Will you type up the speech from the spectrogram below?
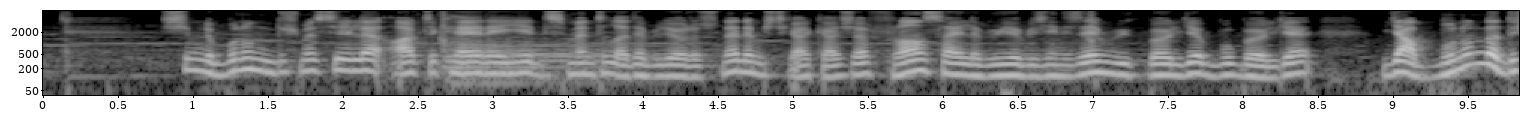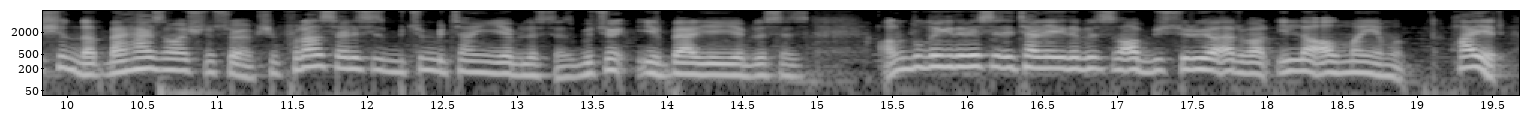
Şimdi bunun düşmesiyle artık HR'yi dismantle edebiliyoruz. Ne demiştik arkadaşlar? Fransa ile büyüyebileceğiniz en büyük bölge bu bölge. Ya bunun da dışında ben her zaman şunu söylüyorum. Şimdi Fransa ile siz bütün Britanya yiyebilirsiniz. Bütün İberya yiyebilirsiniz. Anadolu'ya gidebilirsiniz, İtalya'ya gidebilirsiniz. Abi bir sürü yer var. İlla Almanya mı? Hayır.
